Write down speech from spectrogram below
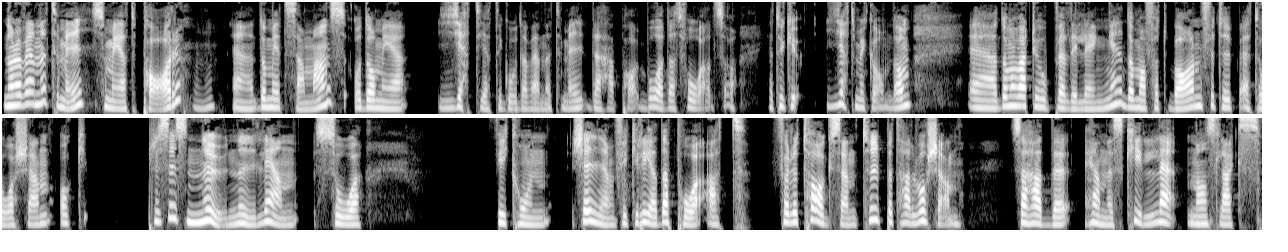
några vänner till mig som är ett par, Mm. eh, de är tillsammans och de är jätte, jättegoda vänner till mig, det här par, båda två alltså. Jag tycker jättemycket om dem. Eh, de har varit ihop väldigt länge, de har fått barn för typ ett år sedan och precis nu, nyligen, så fick hon, tjejen fick reda på att för ett tag sedan, typ ett halvår sedan, så hade hennes kille någon slags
